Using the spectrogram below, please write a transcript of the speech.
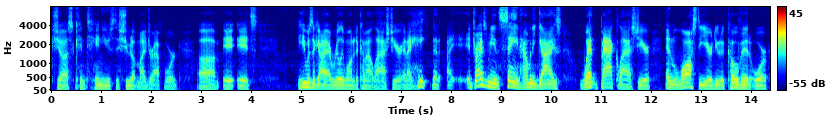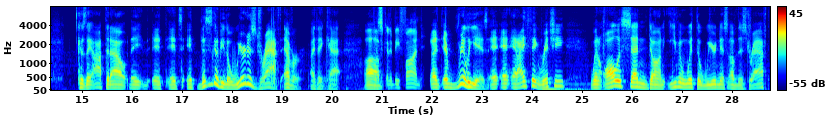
just continues to shoot up my draft board. Um, it, it's he was a guy I really wanted to come out last year, and I hate that. I, it drives me insane how many guys went back last year and lost a year due to COVID or because they opted out. They it it's it. This is going to be the weirdest draft ever. I think, Cat. Um, it's going to be fun. It, it really is, and, and I think Richie, when all is said and done, even with the weirdness of this draft,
